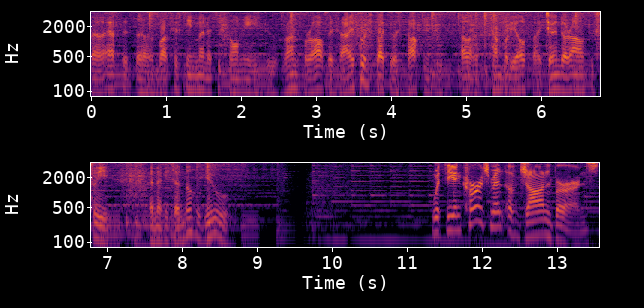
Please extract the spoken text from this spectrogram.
uh, after the, about 15 minutes, he told me to run for office. I first thought he was talking to uh, somebody else. I turned around to see, and then he said, no, you. With the encouragement of John Burns,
